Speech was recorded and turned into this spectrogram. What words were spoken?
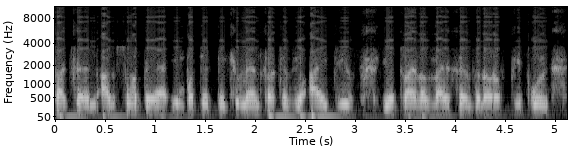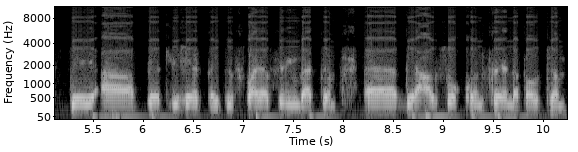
such and also their imported documents, such as your IDs, your driver's license. A lot of people, they are badly hurt by this fire, saying that um, uh, they are also concerned about um,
